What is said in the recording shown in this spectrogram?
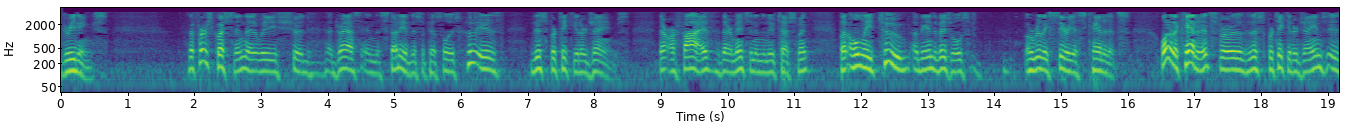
greetings. The first question that we should address in the study of this epistle is who is this particular James? There are five that are mentioned in the New Testament, but only two of the individuals are really serious candidates. One of the candidates for this particular James is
